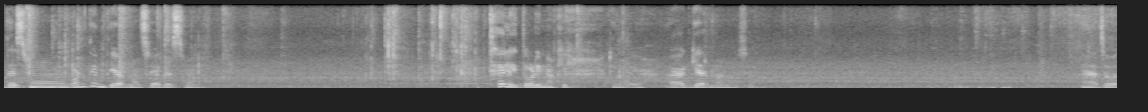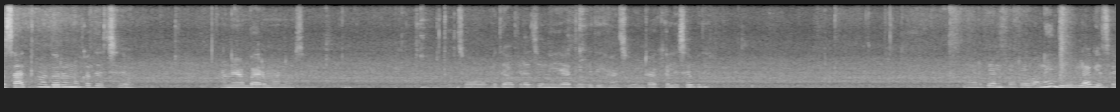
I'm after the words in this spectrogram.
દસમું ભણતી ને ત્યારનો છે આ દસમાનો થેલી તોડી નાખી. આ અગિયારમાંનો છે. હા જો સાતમા ધોરણનો કદાચ છે. અને આ બારમાનો છે. તો જો બધા આપણા જૂની યાદો બધી હાંચવીને રાખેલી છે બધી. મારી બેન રહેવા નહીં દેવું લાગે છે.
